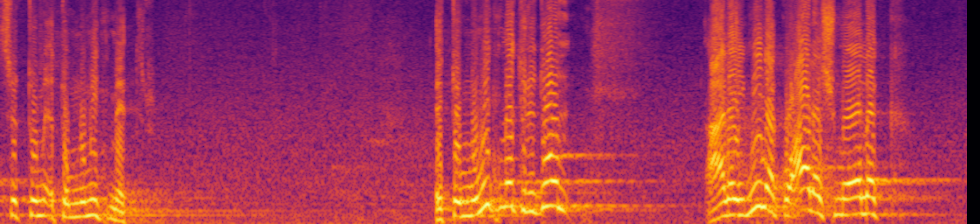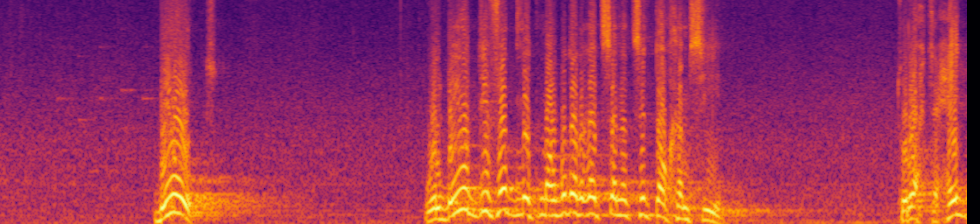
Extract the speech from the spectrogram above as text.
600 800 متر. ال 800 متر دول على يمينك وعلى شمالك بيوت. والبيوت دي فضلت موجودة لغاية سنة 56 تروح تحج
